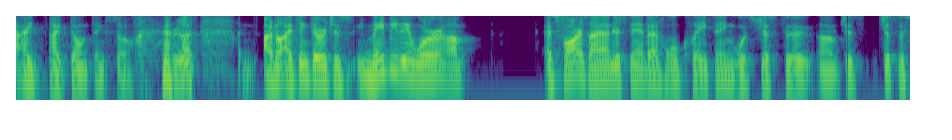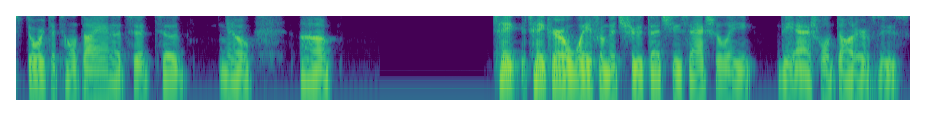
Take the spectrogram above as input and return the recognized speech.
i i don't think so. Really? i don't i think they were just maybe they were um as far as I understand, that whole clay thing was just to um, just just a story to tell Diana to to you know uh, take take her away from the truth that she's actually the actual daughter of Zeus.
